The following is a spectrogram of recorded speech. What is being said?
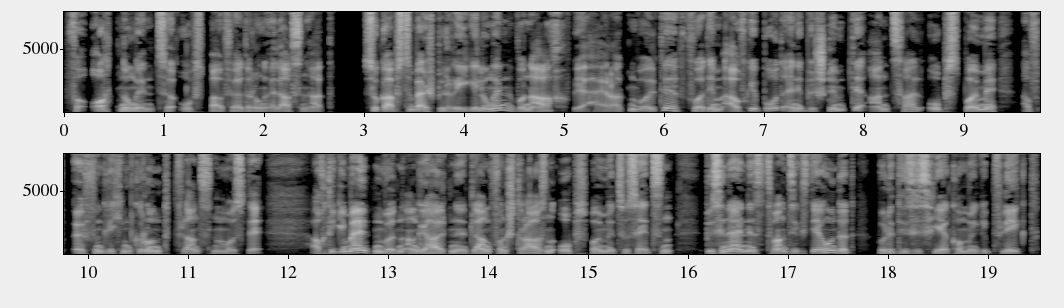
Verordnungen zur Obstbauförderung erlassen hat. So gab es zum Beispiel Regelungen, wonach, wer heiraten wollte, vor dem Aufgebot eine bestimmte Anzahl Obstbäume auf öffentlichem Grund pflanzen musste. Auch die Gemeinden wurden angehalten, entlang von Straßen Obstbäume zu setzen. Bis hinein ins 20. Jahrhundert wurde dieses Herkommen gepflegt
